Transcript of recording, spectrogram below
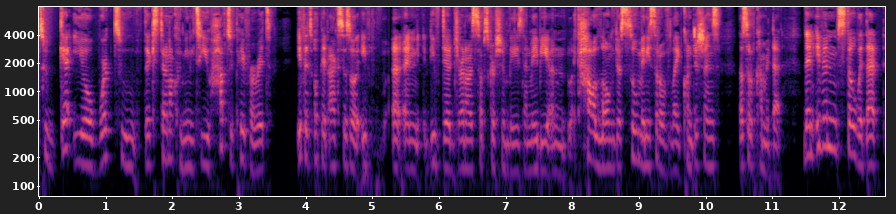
to get your work to the external community, you have to pay for it. If it's open access or if uh, and if the journal is subscription based, and maybe and like how long. There's so many sort of like conditions that sort of come with that. Then even still with that,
